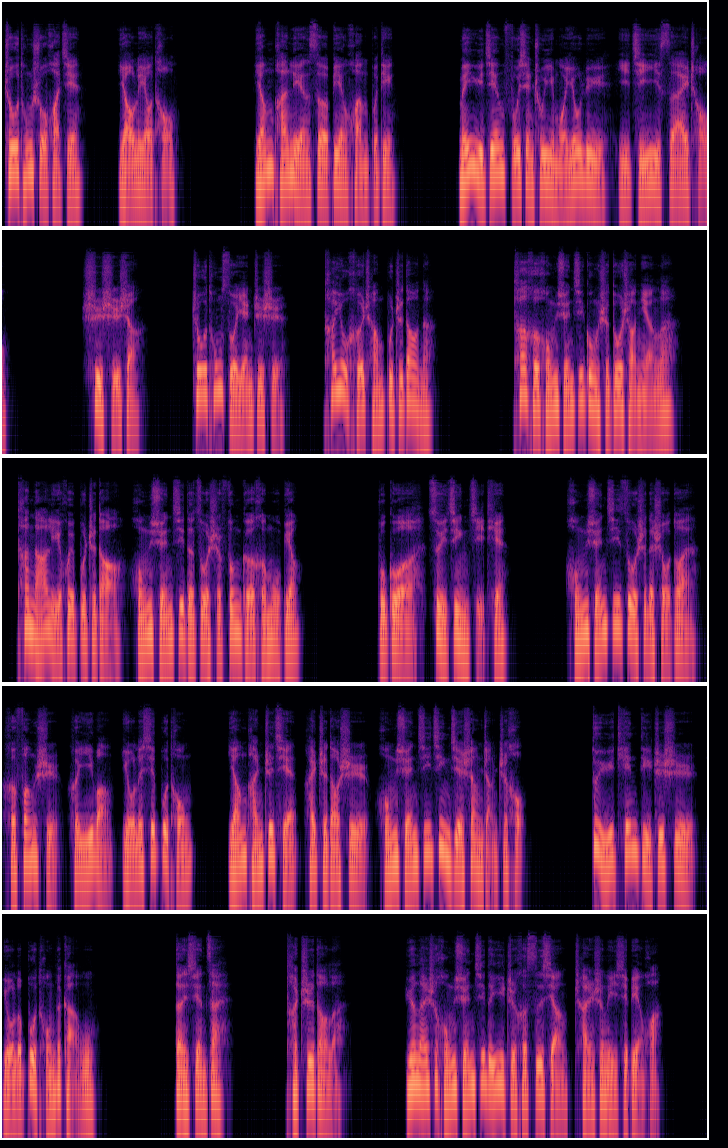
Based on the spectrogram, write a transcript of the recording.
周通说话间摇了摇头，杨盘脸色变幻不定，眉宇间浮现出一抹忧虑以及一丝哀愁。事实上，周通所言之事，他又何尝不知道呢？他和洪玄机共事多少年了，他哪里会不知道洪玄机的做事风格和目标？不过最近几天，洪玄机做事的手段和方式和以往有了些不同。杨盘之前还知道是洪玄机境界上涨之后，对于天地之事有了不同的感悟，但现在他知道了，原来是洪玄机的意志和思想产生了一些变化。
